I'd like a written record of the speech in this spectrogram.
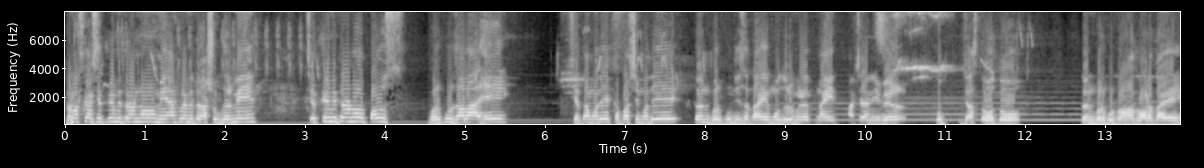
नमस्कार शेतकरी मित्रांनो मी आपला मित्र अशोक धर्मे. शेतकरी मित्रांनो पाऊस भरपूर झाला आहे. शेतामध्ये कपाशीमध्ये तण भरपूर दिसत आहे मजूर मिळत नाहीत. अशाने वेळ खूप जास्त होतो. तण भरपूर प्रमाणात वाढत आहे.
